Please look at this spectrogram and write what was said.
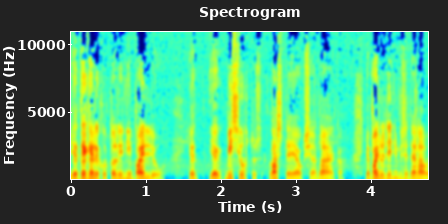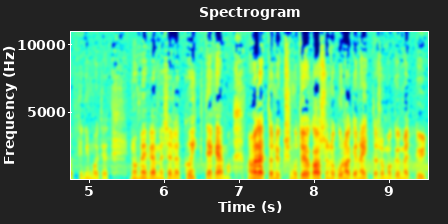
ja tegelikult oli nii palju ja, ja mis juhtus, laste jaoks ei jäänud aega. ja paljud inimesed elavadki niimoodi, et noh, me peame selle kõik tegema. ma mäletan, üks mu töökaaslane kunagi näitas oma kümmet küüt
